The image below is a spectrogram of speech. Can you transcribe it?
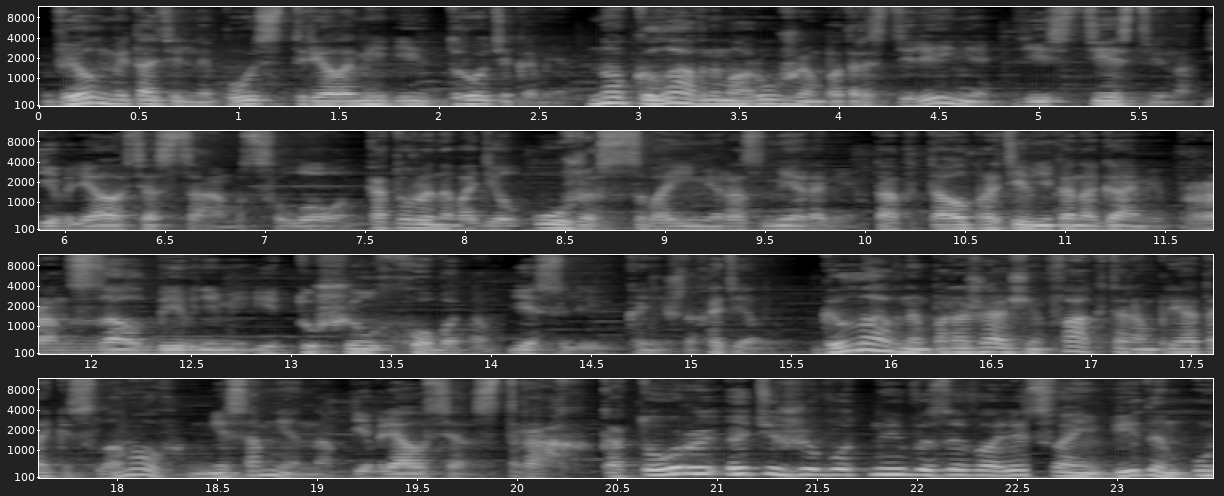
вел метательный бой стрелами и дротиками. Но главным оружием подразделения, естественно, являлся сам слон, который наводил ужас своими размерами, топтал противника ногами, пронзал бивнями и душил хоботом, если, конечно, хотел. Главным поражающим фактором при атаке слонов, несомненно, являлся страх, который эти животные вызывали своим видом у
